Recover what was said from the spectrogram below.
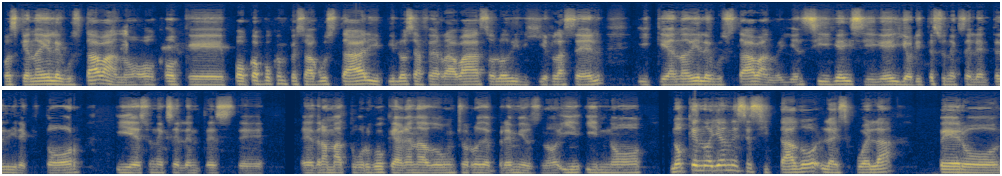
pues que a nadie le gustaba, ¿no? O, que poco a poco empezó a gustar y Pilo se aferraba a solo dirigirlas él y que a nadie le gustaba, ¿no? Y él sigue y sigue y ahorita es un excelente director y es un excelente este, eh, dramaturgo que ha ganado un chorro de premios, ¿no? Y, y no, no que no haya necesitado la escuela, pero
